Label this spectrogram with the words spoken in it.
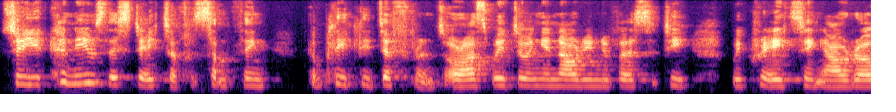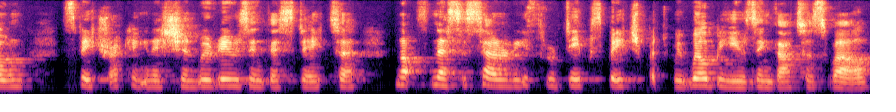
So you can use this data for something completely different, or as we're doing in our university, we're creating our own speech recognition. We're using this data, not necessarily through deep speech, but we will be using that as well.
